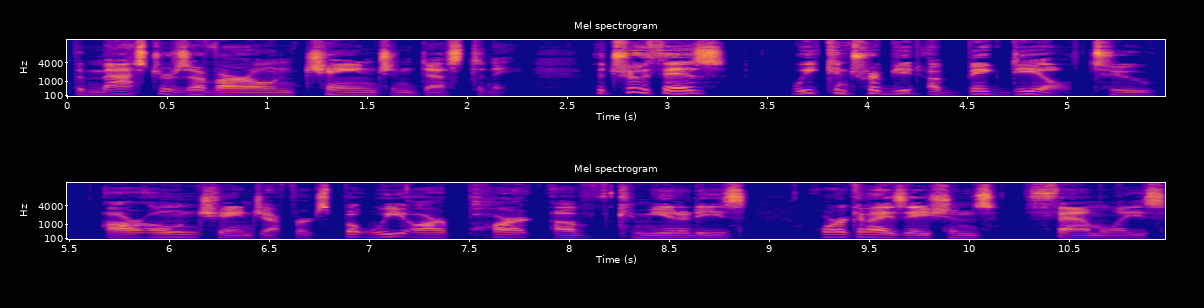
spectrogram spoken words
the masters of our own change and destiny. The truth is, we contribute a big deal to our own change efforts, but we are part of communities, organizations, families,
